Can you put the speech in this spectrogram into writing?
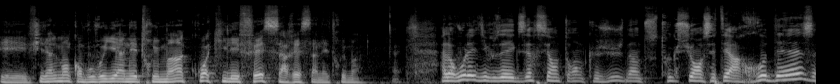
Et finalement, quand vous voyez un être humain, quoi qu'il ait fait, ça reste un être humain. Alors, vous l'avez dit, vous avez exercé en tant que juge d'instruction. C'était à Rodez,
